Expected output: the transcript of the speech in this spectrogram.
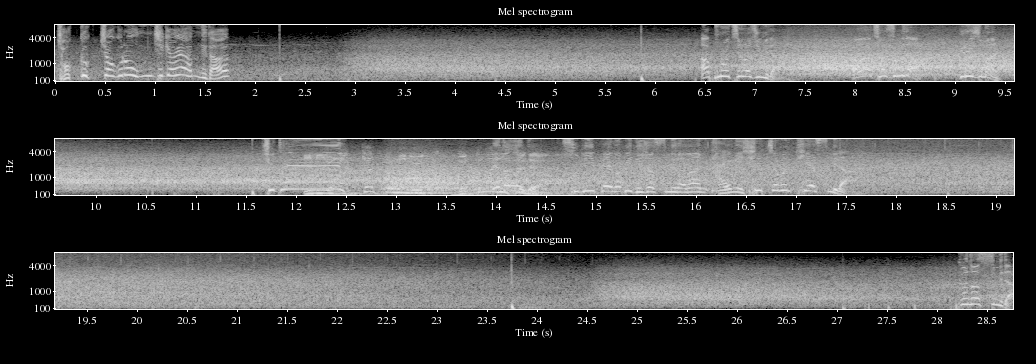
적극적으로 움직여야 합니다. 앞으로 찔러줍니다. 아, 찬스입니다. 그리지만 슈팅! Il y aura 4 minutes de temps 네덜란드. 수비 백업이 늦었습니다만 다행히 실점은 피했습니다. 끊었습니다.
